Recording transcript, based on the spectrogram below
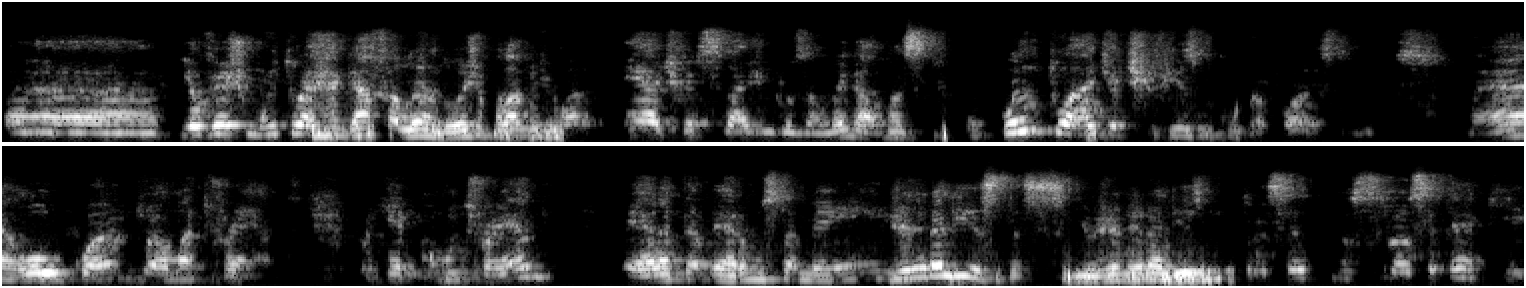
Uh, e eu vejo muito o RH falando, hoje a palavra de moda é a diversidade e inclusão, legal, mas o quanto há de ativismo com propósito nisso, né? ou o quanto é uma trend? Porque como trend, era, éramos também generalistas, e o generalismo nos trouxe, nos trouxe até aqui.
